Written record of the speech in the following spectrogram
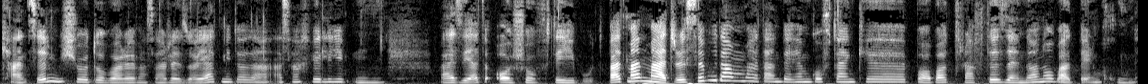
کنسل می‌شد دوباره مثلا رضایت می‌دادن. اصلا خیلی وضعیت آشفته ای بود. بعد من مدرسه بودم اومدن به هم گفتن که بابات رفته زندان و باید بریم خونه.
